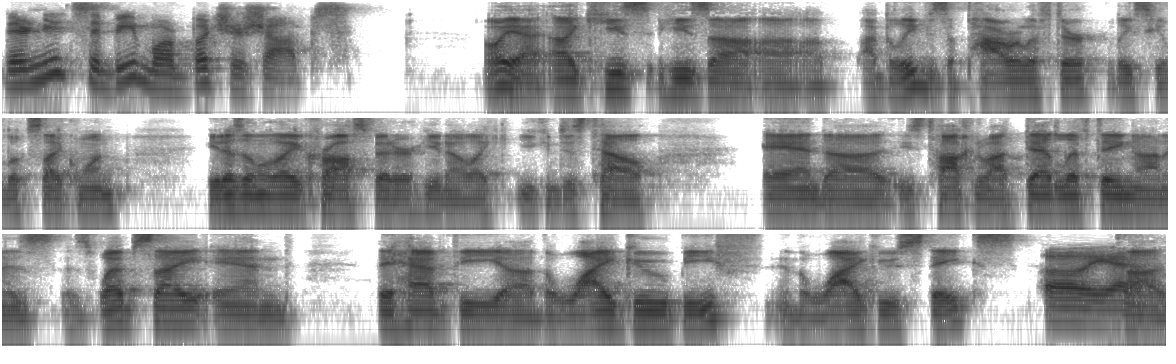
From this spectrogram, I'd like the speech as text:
there needs to be more butcher shops. Oh yeah, like he's he's uh, uh believe he's a power lifter. At least he looks like one. He doesn't look like a CrossFitter, you know, like you can just tell. And uh, he's talking about deadlifting on his his website, and they have the uh, the Wagyu beef and the Wagyu steaks, Oh yeah. uh,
